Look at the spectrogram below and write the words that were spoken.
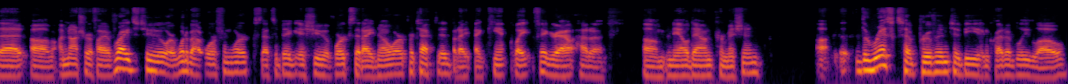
that um, I'm not sure if I have rights to, or what about orphan works? That's a big issue of works that I know are protected, but I, I can't quite figure out how to um, nail down permission. Uh, the risks have proven to be incredibly low.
